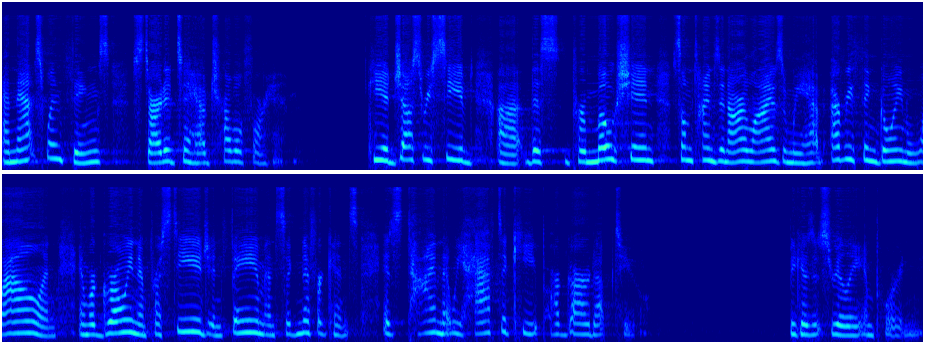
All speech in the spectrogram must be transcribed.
and that's when things started to have trouble for him. He had just received uh, this promotion. Sometimes in our lives when we have everything going well and, and we're growing in prestige and fame and significance, it's time that we have to keep our guard up to because it's really important.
